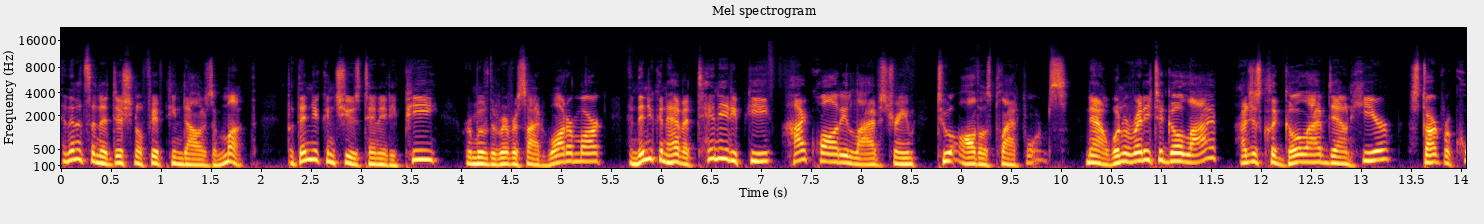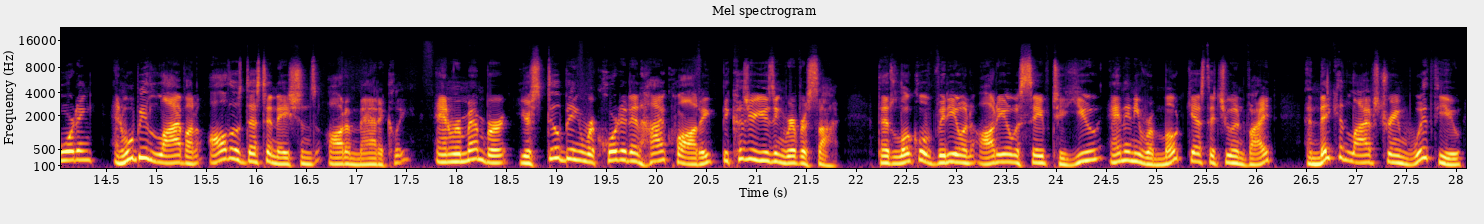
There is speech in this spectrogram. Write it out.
and then it's an additional $15 a month. But then you can choose 1080p, remove the Riverside watermark, and then you can have a 1080p high quality live stream to all those platforms. Now, when we're ready to go live, I just click go live down here, start recording, and we'll be live on all those destinations automatically. And remember, you're still being recorded in high quality because you're using Riverside. That local video and audio is saved to you and any remote guest that you invite, and they can live stream with you,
